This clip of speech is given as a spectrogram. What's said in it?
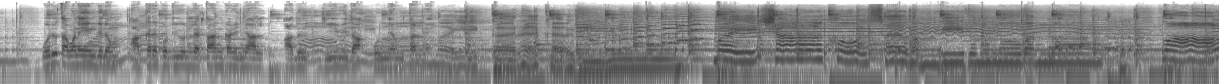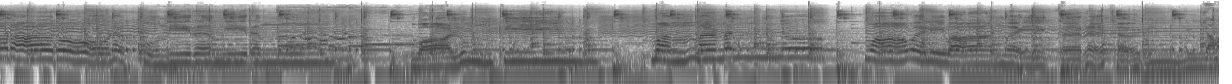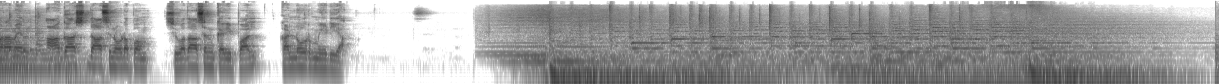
ഒരു തവണയെങ്കിലും അക്കരെ കൊട്ടിയൂരിലെത്താൻ കഴിഞ്ഞാൽ അത് ജീവിത പുണ്യം തന്നെ. വൈശാഖോത്സവം വിരുന്നു വന്നു. വാടാതോടെ പുനിരനിരന്നു. വാളും തീയും വന്നണഞ്ഞു. വാവലി വാങ്ങി ക്യാമറാമാൻ ആകാശ് ദാസിനോടൊപ്പം ശിവദാസൻ കരിപ്പാൽ കണ്ണൂർ മീഡിയ.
